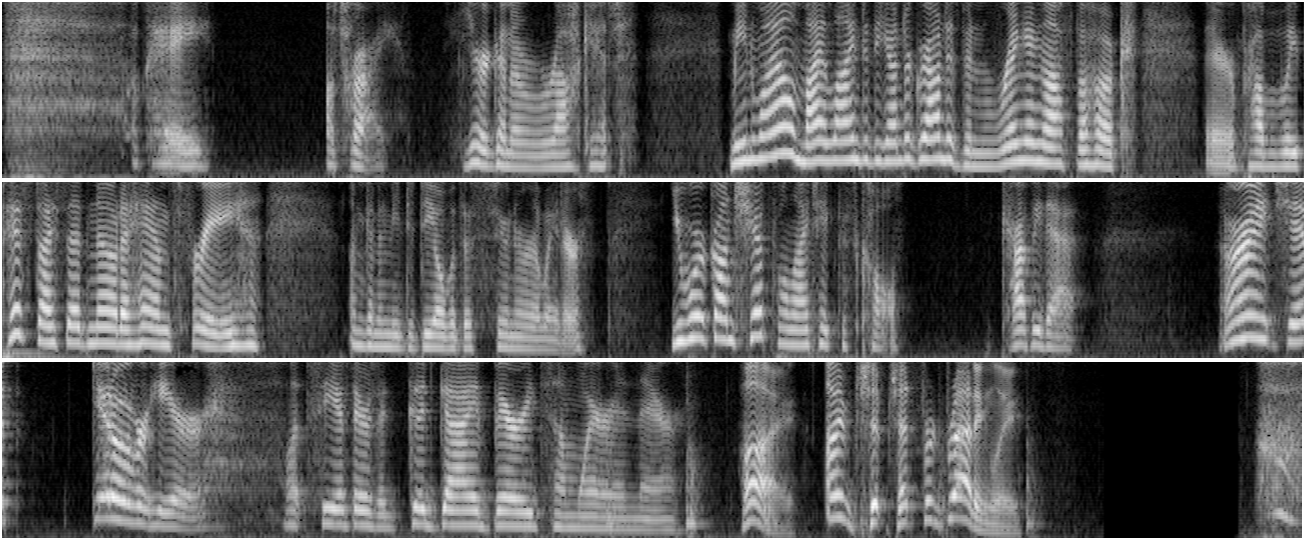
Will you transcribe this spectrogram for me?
Okay, I'll try. You're gonna rock it. Meanwhile, my line to the underground has been ringing off the hook. They're probably pissed I said no to hands free. I'm gonna need to deal with this sooner or later. You work on Chip while I take this call. Copy that. All right, Chip, get over here. Let's see if there's a good guy buried somewhere in there. Hi, I'm Chip Chetford Brattingly.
